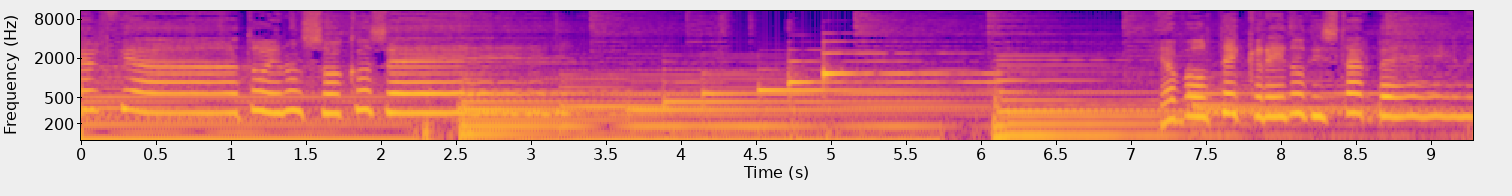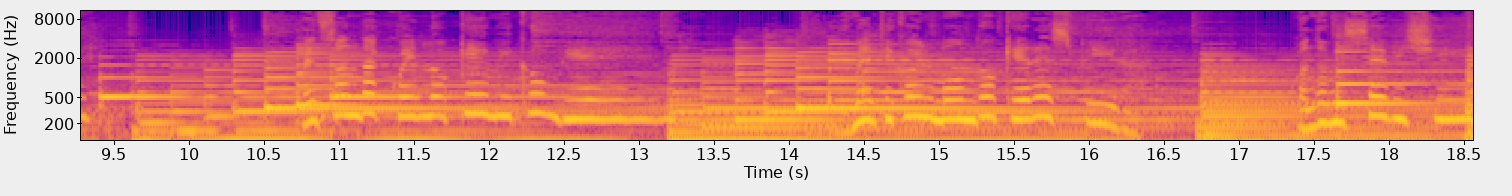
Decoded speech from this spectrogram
Manca il fiato e non so cos'è. E a volte credo di star bene, pensando a quello che mi conviene. Dimentico il mondo che respira quando mi sei vicino.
